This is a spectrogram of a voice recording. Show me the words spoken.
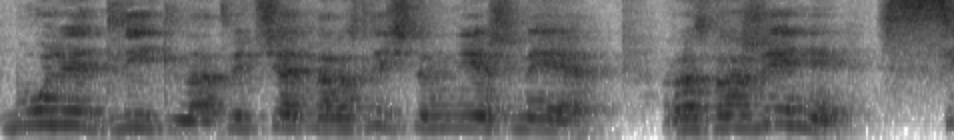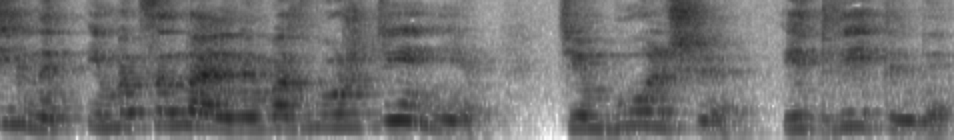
более длительно отвечать на различные внешние раздражения с сильным эмоциональным возбуждением, тем больше и длительнее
